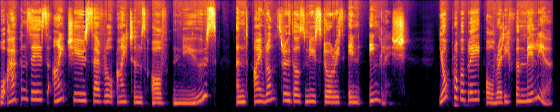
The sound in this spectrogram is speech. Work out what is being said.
What happens is I choose several items of news and I run through those news stories in English. You're probably already familiar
